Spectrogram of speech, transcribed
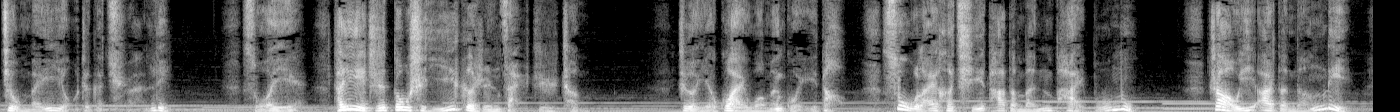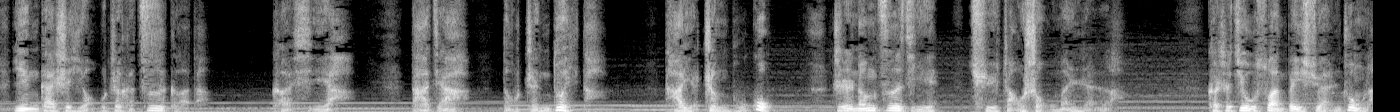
就没有这个权利，所以他一直都是一个人在支撑。这也怪我们鬼道素来和其他的门派不睦，赵一二的能力应该是有这个资格的。可惜呀，大家都针对他，他也争不过，只能自己去找守门人了。可是就算被选中了，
